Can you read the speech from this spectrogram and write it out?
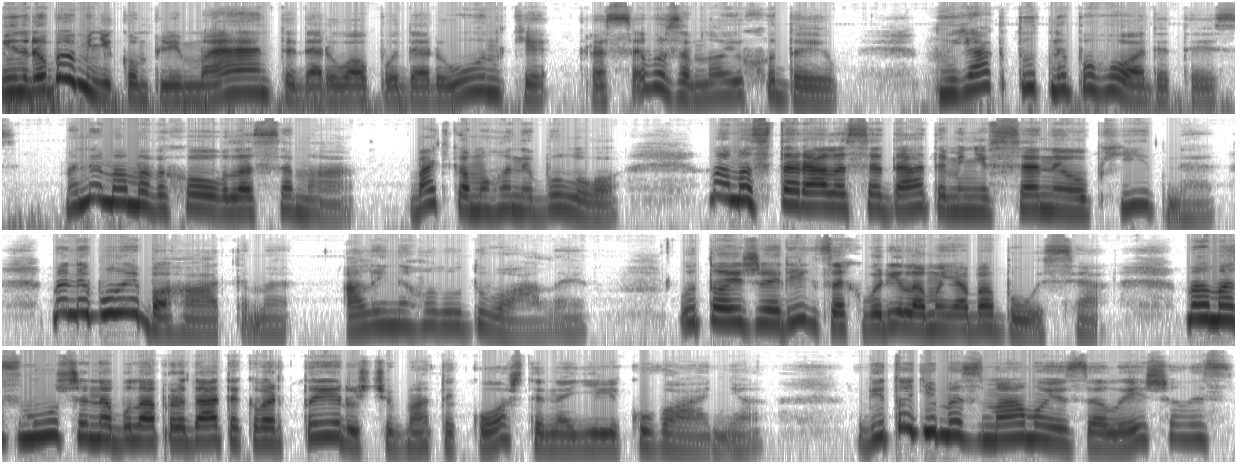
Він робив мені компліменти, дарував подарунки, красиво за мною ходив. Ну як тут не погодитись? Мене мама виховувала сама. Батька мого не було. Мама старалася дати мені все необхідне. Ми не були багатими, але й не голодували. У той же рік захворіла моя бабуся. Мама змушена була продати квартиру, щоб мати кошти на її лікування. Відтоді ми з мамою залишились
